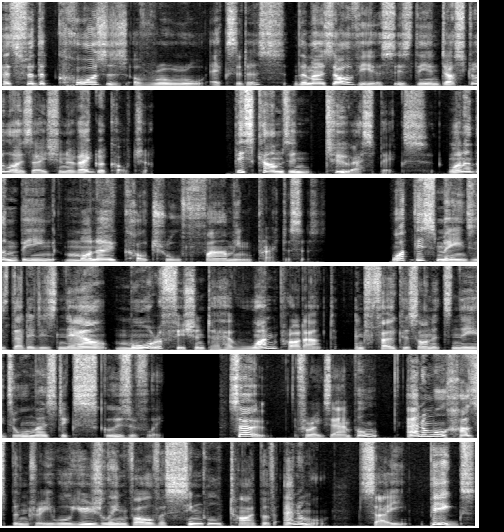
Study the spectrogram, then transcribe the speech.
As for the causes of rural exodus, the most obvious is the industrialisation of agriculture. This comes in two aspects, one of them being monocultural farming practices. What this means is that it is now more efficient to have one product and focus on its needs almost exclusively. So, for example, animal husbandry will usually involve a single type of animal, say pigs,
